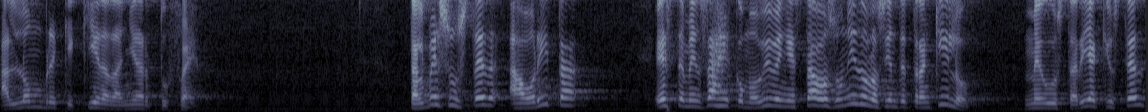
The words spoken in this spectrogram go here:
al hombre que quiera dañar tu fe? Tal vez usted ahorita este mensaje como vive en Estados Unidos lo siente tranquilo. Me gustaría que usted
